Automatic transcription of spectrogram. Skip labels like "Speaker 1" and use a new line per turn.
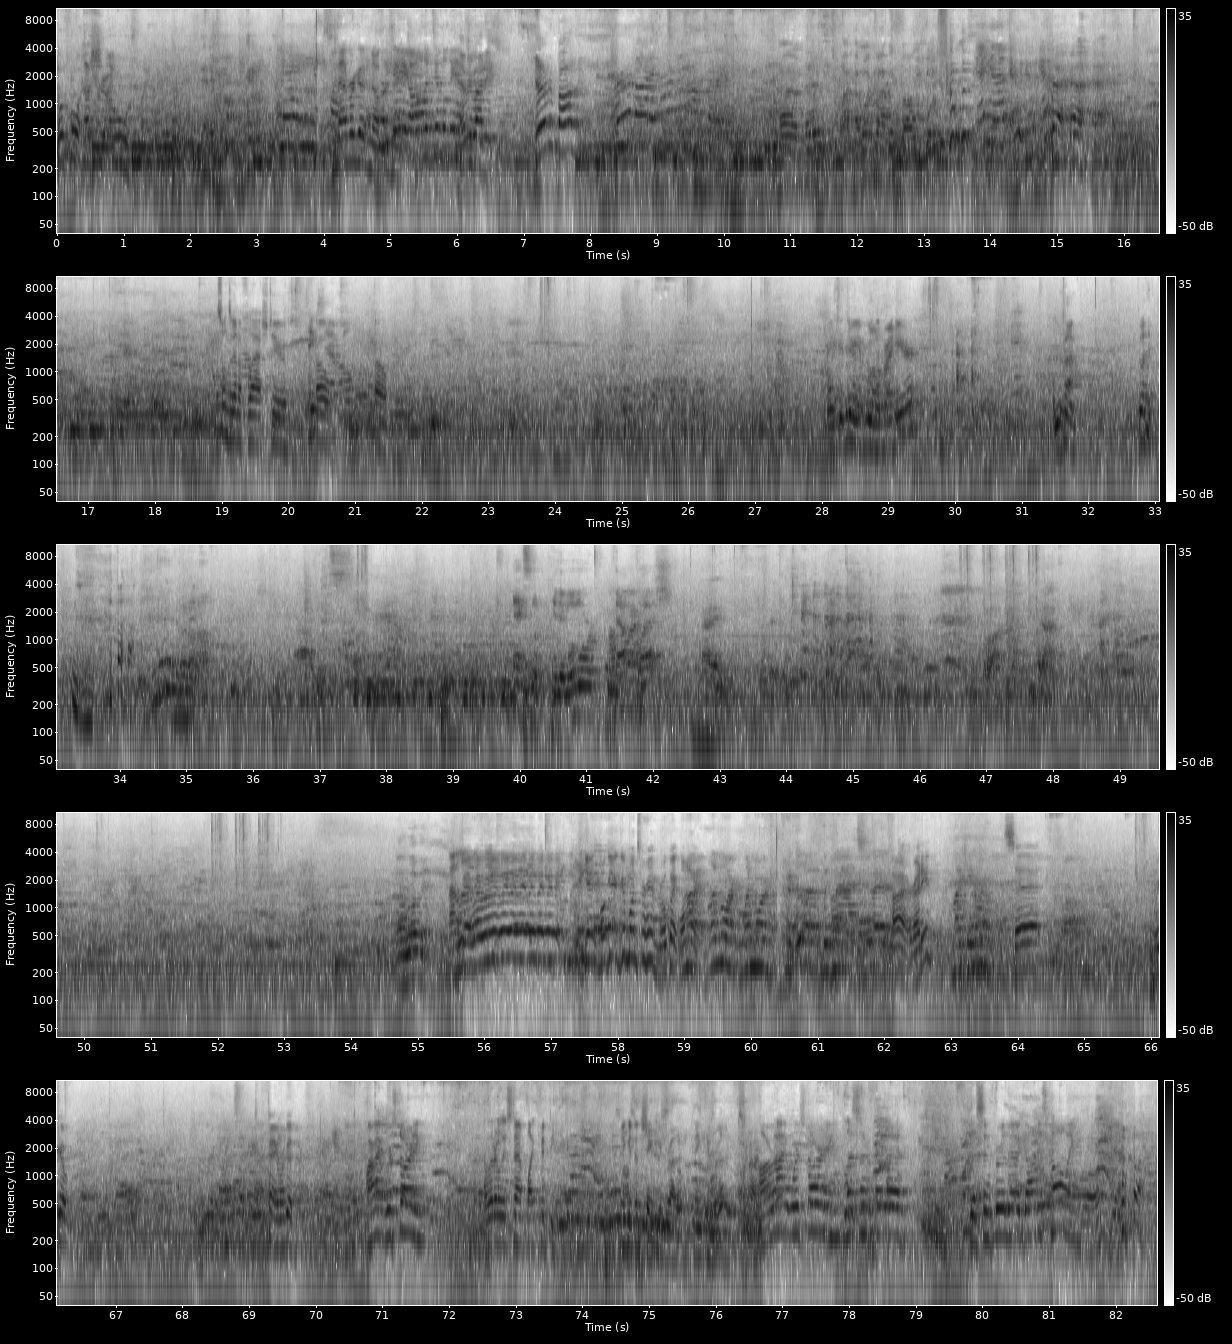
Before the show. It's never good enough,
Okay, all the Timble dancers.
Everybody. Everybody.
Um, I, I want copies of all these pictures.
Yeah, yeah, there we go. Yeah.
This one's gonna flash too.
Take
oh.
several.
Oh.
One, two, three. Everyone look right here. One more time. Go ahead. Excellent. And then one more without flash.
All right. Come on.
I love it.
I love
Okay,
it.
wait, wait, wait, wait, wait. Get, we'll get good ones for him, real quick. One
All
more.
right, one more, one more with, uh, with Max.
All right, ready?
My camera.
Set. Here we go. Okay, we're good.
All right, we're starting.
I literally snapped like 50. You get to choose.
brother. Thank you, brother.
All right, we're starting. Listen for the, listen for the God is calling.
